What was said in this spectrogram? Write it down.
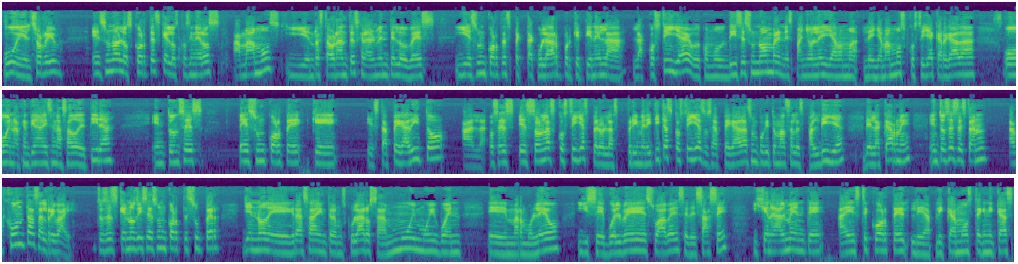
Uy, el short es uno de los cortes que los cocineros amamos y en restaurantes generalmente lo ves y es un corte espectacular porque tiene la, la costilla, o como dice su nombre, en español le, llama, le llamamos costilla cargada o en Argentina le dicen asado de tira. Entonces es un corte que está pegadito a la, o sea, es, son las costillas, pero las primerititas costillas, o sea, pegadas un poquito más a la espaldilla de la carne, entonces están adjuntas al ribeye. Entonces, ¿qué nos dice? Es un corte súper lleno de grasa intramuscular, o sea, muy, muy buen eh, marmoleo y se vuelve suave, se deshace y generalmente a este corte le aplicamos técnicas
